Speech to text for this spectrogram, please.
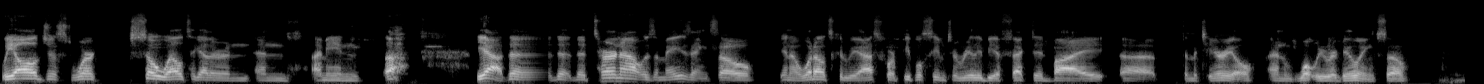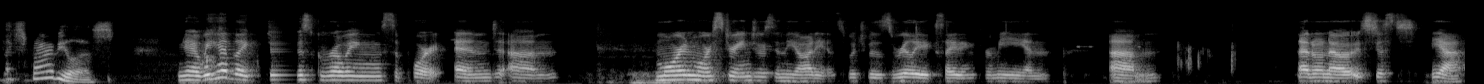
we all just worked so well together. And and I mean, uh, yeah, the the the turnout was amazing. So you know what else could we ask for? People seem to really be affected by uh, the material and what we were doing so. That's fabulous. Yeah we had like just growing support and um, more and more strangers in the audience which was really exciting for me and um, i don't know it was just yeah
